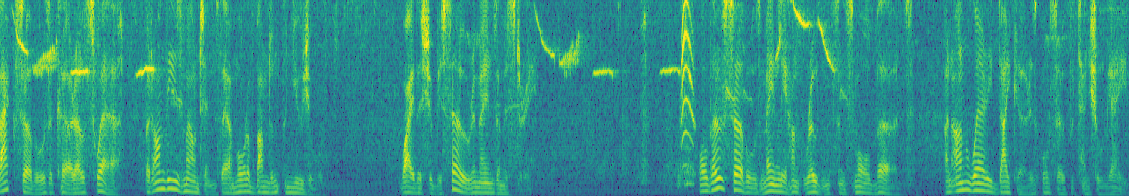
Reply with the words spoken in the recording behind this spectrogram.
Black servals occur elsewhere, but on these mountains they are more abundant than usual. Why this should be so remains a mystery. Although servals mainly hunt rodents and small birds, an unwary duiker is also potential game.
